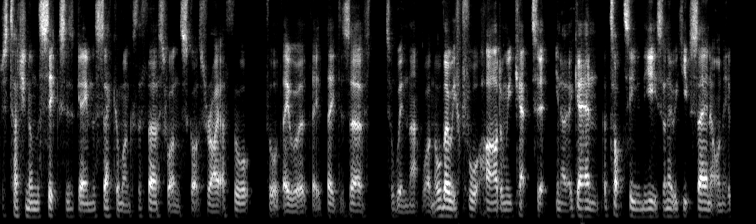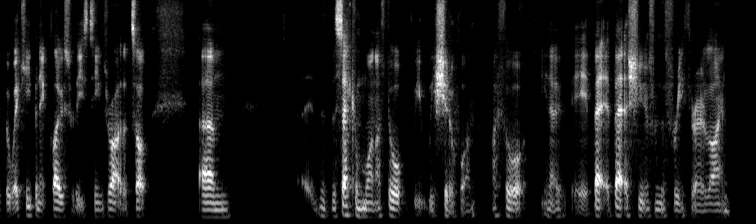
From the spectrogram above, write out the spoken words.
just touching on the Sixers game, the second one, because the first one, Scott's right. I thought thought they were they, they deserved to win that one. Although we fought hard and we kept it, you know, again, a top team in the East. I know we keep saying it on here, but we're keeping it close with these teams right at the top. Um, the, the second one, I thought we, we should have won. I thought, you know, it better, better shooting from the free throw line.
